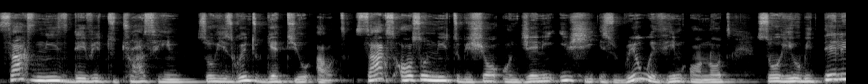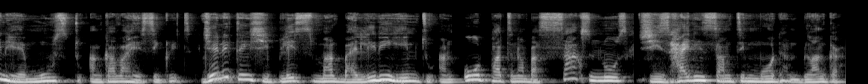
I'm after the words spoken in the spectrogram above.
Saxe needs Davis to trust him so he's going to get you out. Saxe also needs to be sure on Jenny if she is real with him or not so he will be telling her moves to uncover her secret. Jenny thinks she plays smart by leading him to an old partner but Saxe knows she is hiding something more than Blanca.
